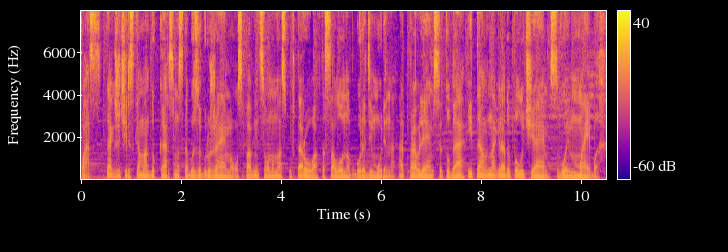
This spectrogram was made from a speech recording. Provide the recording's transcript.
FAS. Также через команду Cars мы с тобой загружаем его, спавнится он у нас у второго автосалона в городе Мурино. Отправляемся туда и там в награду получаем свой Майбах.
